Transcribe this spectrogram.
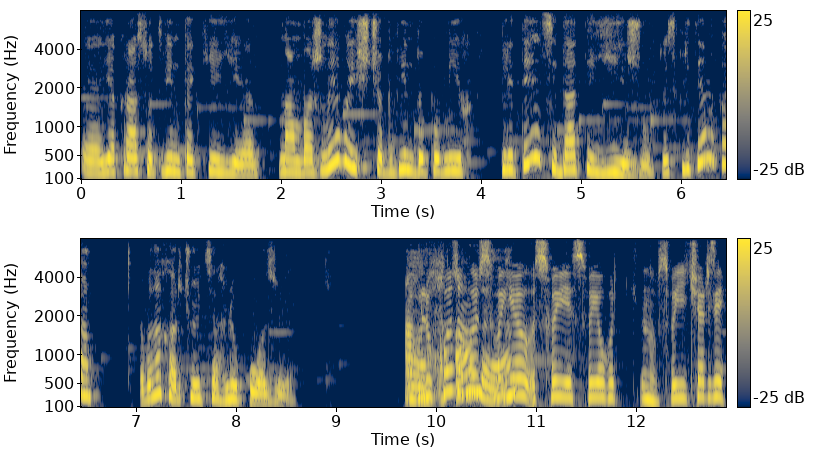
е, якраз от він такий е, нам важливий, щоб він допоміг клітинці дати їжу. Тобто клітинка вона харчується глюкозою. А Е, глюкозу ми але- своє, своє, свого, ну, в своїй черзі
